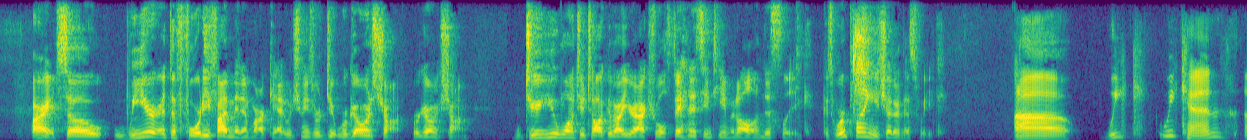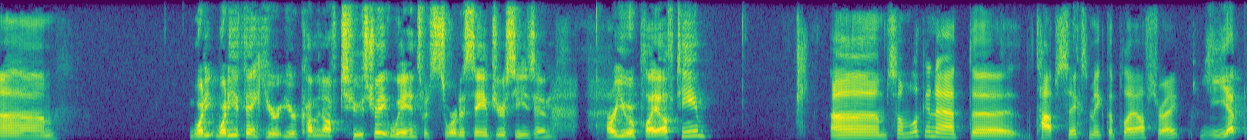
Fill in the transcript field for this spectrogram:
all right, so we're at the 45 minute mark, Ed, which means we're do, we're going strong. We're going strong. Do you want to talk about your actual fantasy team at all in this league? Because we're playing each other this week. Uh, we we can. Um, What do you, what do you think? You're you're coming off two straight wins, which sort of saved your season. Are you a playoff team? um, so I'm looking at the top six make the playoffs, right? Yep.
